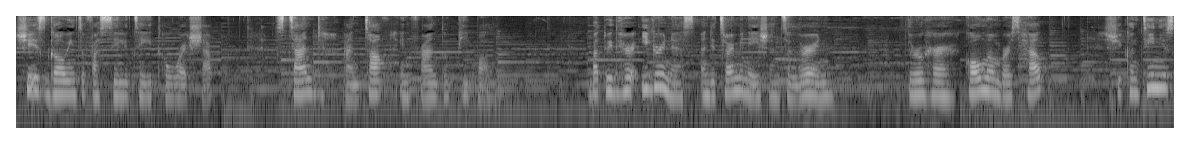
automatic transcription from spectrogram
she is going to facilitate a workshop, stand and talk in front of people. But with her eagerness and determination to learn, through her co members' help, she continues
